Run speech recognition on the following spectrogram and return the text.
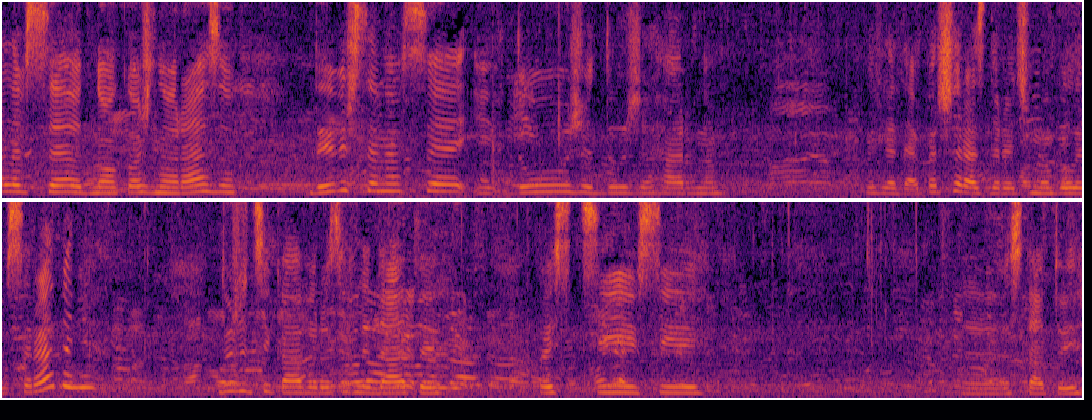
Але все одно кожного разу дивишся на все і дуже-дуже гарно виглядає. Перший раз, до речі, ми були всередині. Дуже цікаво розглядати ось ці всі е, статуї.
